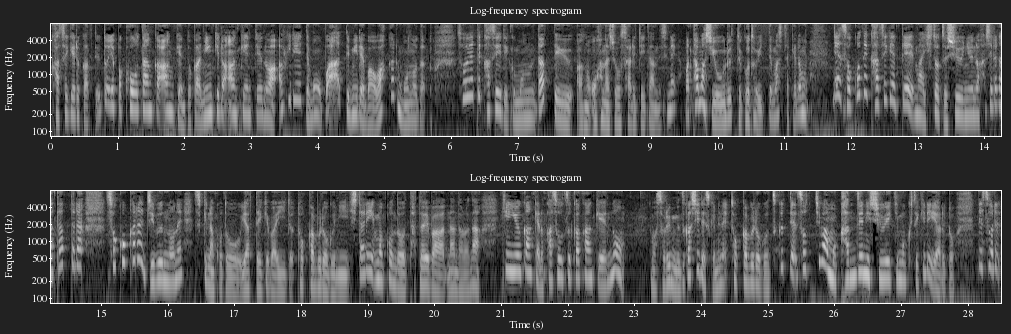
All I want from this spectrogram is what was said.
稼げるかっていうと、やっぱ高単価案件とか人気の案件っていうのは、アフィリエイトもバーって見ればわかるものだと。そうやって稼いでいくものだっていう、あの、お話をされていたんですね。まあ、魂を売るってことを言ってましたけども、で、そこで稼げて、まあ、一つ収入の柱が立ったら、そここから自分のね、好きなことをやっていけばいいと、特化ブログにしたり、まあ、今度、例えば、なんだろうな、金融関係の仮想通貨関係のまあ、それ難しいですけどね、特化ブログを作って、そっちはもう完全に収益目的でやると。で、それ、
